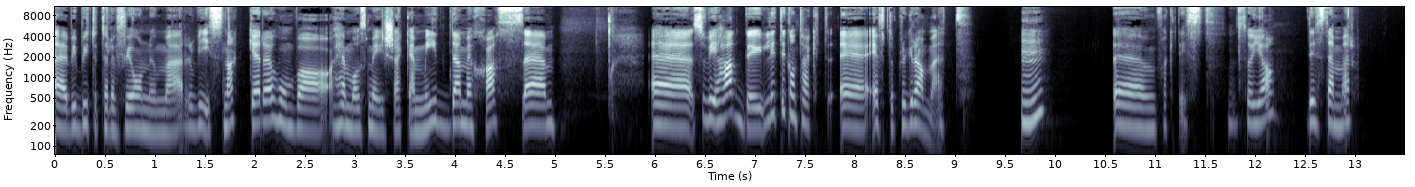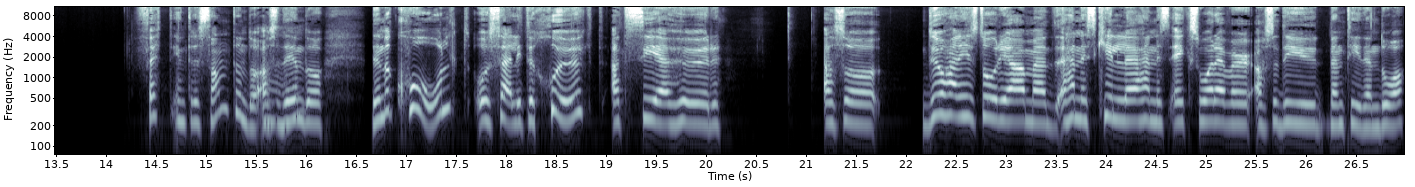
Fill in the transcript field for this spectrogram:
Eh, vi bytte telefonnummer, vi snackade. Hon var hemma hos mig och käkade middag med Chasse. Eh, så vi hade lite kontakt eh, efter programmet. Mm. Eh, faktiskt. Så ja, det stämmer. Fett intressant ändå. Alltså, det, är ändå det är ändå coolt och så lite sjukt att se hur... Alltså, Du har en historia med hennes kille, hennes ex, whatever. Alltså det är ju den tiden då.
